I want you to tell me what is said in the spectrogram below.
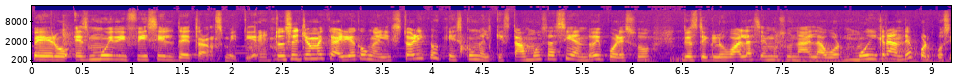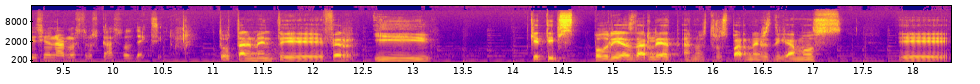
pero es muy difícil de transmitir. Entonces yo me quedaría con el histórico, que es con el que estamos haciendo y por eso desde Global hacemos una labor muy grande por posicionar nuestros casos de éxito. Totalmente, Fer. ¿Y qué tips podrías darle a, nuestros partners, digamos, eh,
